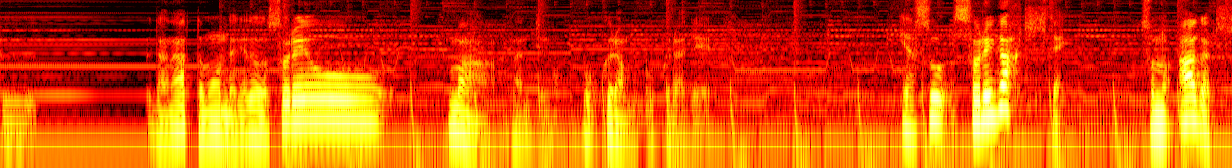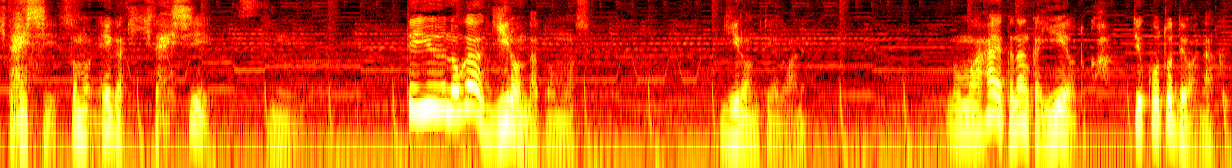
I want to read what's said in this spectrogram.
プだなと思うんだけど、それを、まあ、なんていうの、僕らも僕らで、いや、そ、それが聞きたい。そのあが聞きたいし、その絵が聞きたいし、うん。っていうのが議論だと思うんですよ。議論っていうのはね。もうまあ早くなんか言えよとかっていうことではなくっ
